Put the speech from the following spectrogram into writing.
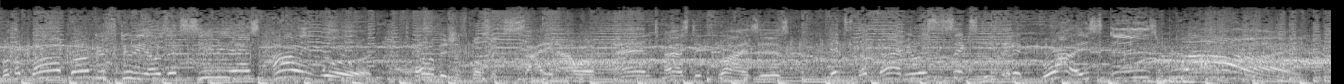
from the Bob Barker Studios at CBS Hollywood. Television's most exciting hour of fantastic prizes. It's the fabulous 60-minute Price is Right.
